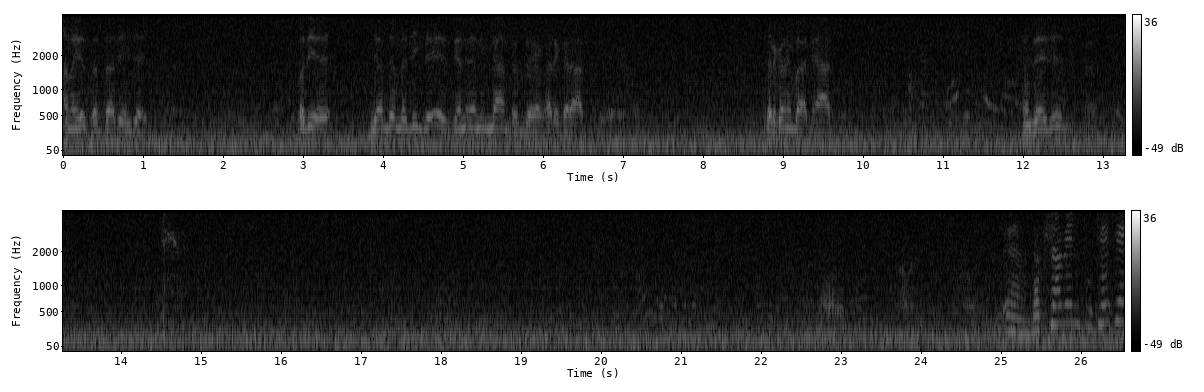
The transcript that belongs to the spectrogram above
અને એ શ્રદ્ધા દઈ જાય. પછી જેમ જેમ નજીક જઈએ તેને એનું જ્ઞાન થતું જાય ખરેખર આ જ છે. સર્કલની બહાર ને આ છે. સમજાય છે દક્ષાબેન પૂછે છે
